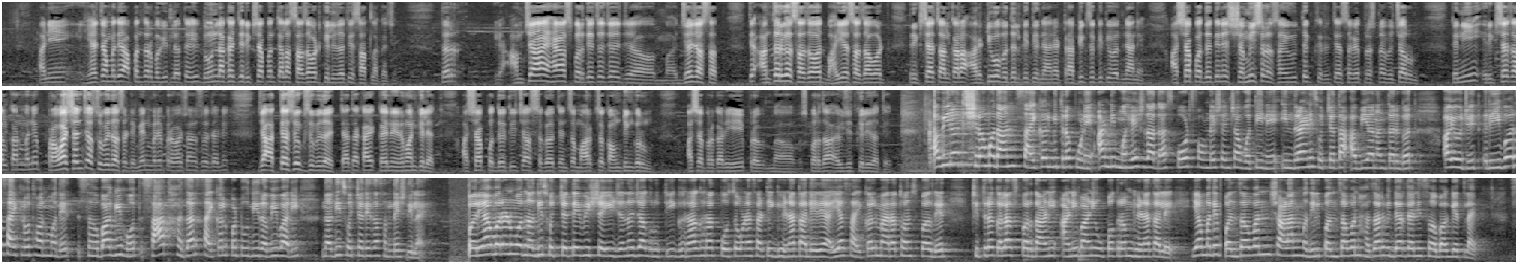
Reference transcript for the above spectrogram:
आणि ह्याच्यामध्ये आपण जर बघितलं तर ही दोन लाखाची रिक्षा पण त्याला सजावट केली जाते सात लाखाची. तर आमच्या ह्या स्पर्धेचं जे ज- जज असतात ते अंतर्गत सजावट बाह्य सजावट रिक्षा चालकाला आर टी ओबद्दल किती ज्ञान आहे ट्रॅफिकचं किती ज्ञान आहे अशा पद्धतीने संमिश्र संयुक्तरित्या सगळे प्रश्न विचारून त्यांनी रिक्षा चालकांमध्ये प्रवाशांच्या सुविधासाठी मेन म्हणजे प्रवाशांच्या सुविधासाठी ज्या अत्यावश्यक सुविधा आहेत त्या त्या काय काही निर्माण केल्या आहेत अशा पद्धतीच्या सगळं त्यांचं मार्कचं काउंटिंग करून अशा प्रकारे ही प्र स्पर्धा आयोजित केली जाते. अविरत श्रमदान सायकल मित्र पुणे आणि महेश दादा स्पोर्ट्स फाउंडेशनच्या वतीने इंद्रायणी स्वच्छता अभियान अंतर्गत आयोजित रिव्हर सायक्लोथॉनमध्ये सहभागी होत सात हजार सायकलपटूंनी रविवारी नदी स्वच्छतेचा संदेश दिलाय. पर्यावरण व नदी स्वच्छतेविषयी जनजागृती घराघरात पोहोचवण्यासाठी घेण्यात आलेल्या या सायकल मॅरेथॉन स्पर्धेत चित्रकला स्पर्धा आणि आणीबाणी उपक्रम घेण्यात आले. यामध्ये पंचावन्न शाळांमधील पंचावन्न हजार विद्यार्थ्यांनी सहभाग घेतलाय.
